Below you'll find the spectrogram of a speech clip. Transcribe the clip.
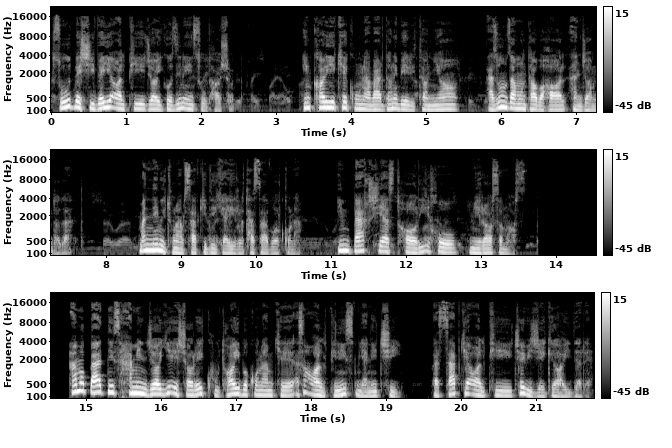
صعود به شیوه آلپی جایگزین این صعودها شد. این کاریه که کوهنوردان بریتانیا از اون زمان تا به حال انجام دادند. من نمی‌تونم سبک دیگری رو تصور کنم. این بخشی از تاریخ و میراث ماست. اما بد نیست همینجا یه اشاره کوتاهی بکنم که اصلا آلپینیسم یعنی چی و سبک آلپی چه ویژگیهایی داره.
